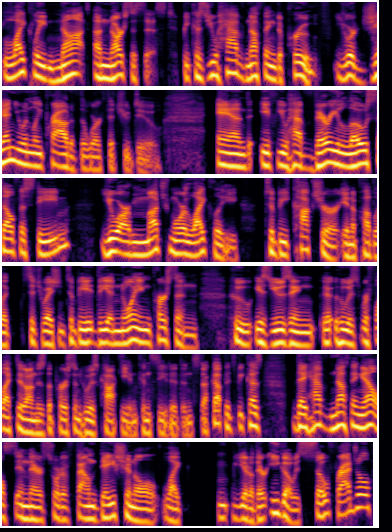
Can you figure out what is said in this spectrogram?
likely not a narcissist because you have nothing to prove. You're genuinely proud of the work that you do. And if you have very low self esteem, you are much more likely to be cocksure in a public situation, to be the annoying person who is using, uh, who is reflected on as the person who is cocky and conceited and stuck up. It's because they have nothing else in their sort of foundational, like, you know, their ego is so fragile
